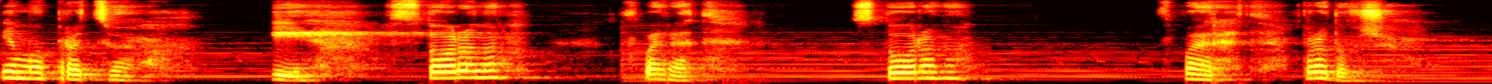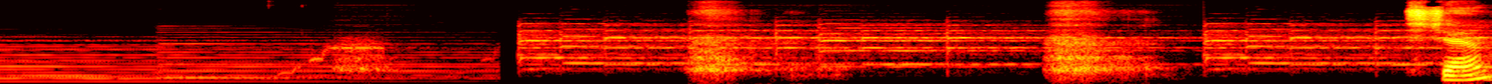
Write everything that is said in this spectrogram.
І ми працюємо. І в сторону, вперед. В сторону, вперед. Продовжуємо. Ще.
